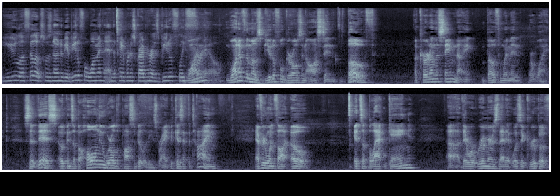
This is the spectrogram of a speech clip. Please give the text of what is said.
Eula Phillips was known to be a beautiful woman, and the paper described her as beautifully One frail. one of the most beautiful girls in Austin. Both occurred on the same night. Both women were white. So this opens up a whole new world of possibilities, right? Because at the time, everyone thought, "Oh, it's a black gang." Uh, there were rumors that it was a group of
